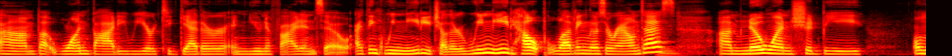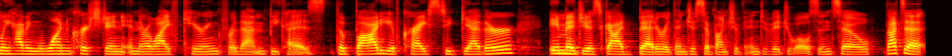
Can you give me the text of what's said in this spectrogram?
um, but one body. We are together and unified. And so I think we need each other. We need help loving those around us. Um, no one should be only having one Christian in their life caring for them because the body of Christ together images God better than just a bunch of individuals. And so that's a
